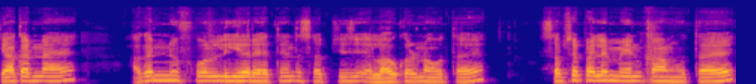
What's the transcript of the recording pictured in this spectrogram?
क्या करना है? अगर न्यू फ़ोन लिए रहते हैं तो सब चीज़ अलाउ करना होता है। सबसे पहले मेन काम होता है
